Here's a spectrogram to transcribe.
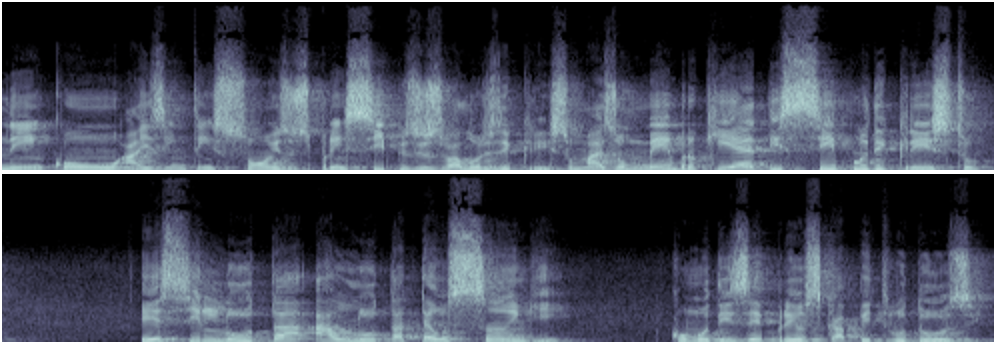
nem com as intenções, os princípios e os valores de Cristo, mas o membro que é discípulo de Cristo, esse luta a luta até o sangue, como diz Hebreus capítulo 12.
